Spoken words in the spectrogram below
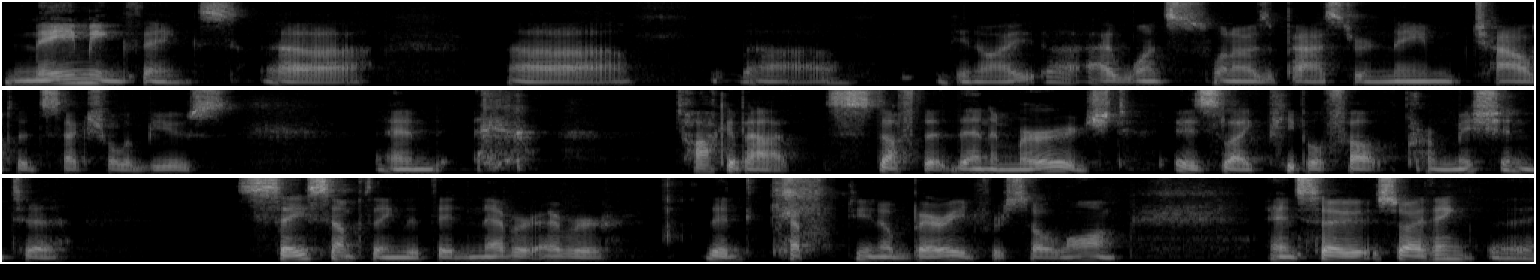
naming things. Uh, uh, uh, you know, I, I once, when I was a pastor, named childhood sexual abuse, and talk about stuff that then emerged. It's like people felt permission to say something that they'd never ever they'd kept you know buried for so long. And so so I think uh,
